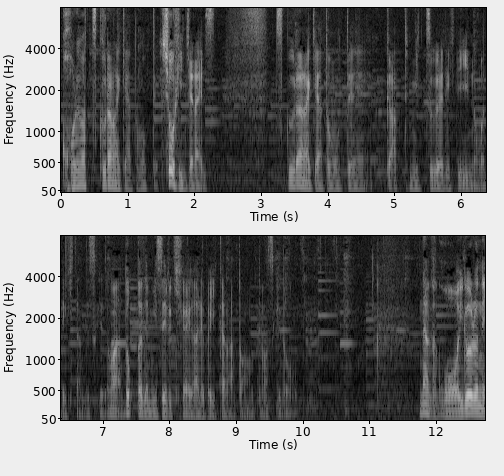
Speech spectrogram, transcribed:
これは作らなきゃと思って。商品じゃないです。作らなきゃと思ってねガッて3つぐらいできていいのができたんですけど。まあどっかで見せる機会があればいいかなとは思ってますけど。なんかこういろいろね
